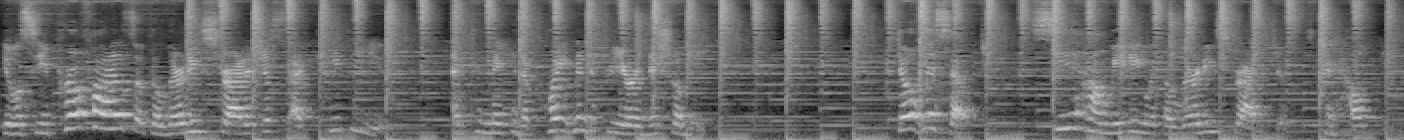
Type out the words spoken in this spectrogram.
You will see profiles of the learning strategists at KPU and can make an appointment for your initial meeting. Don't miss out. See how meeting with a learning strategist can help you.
